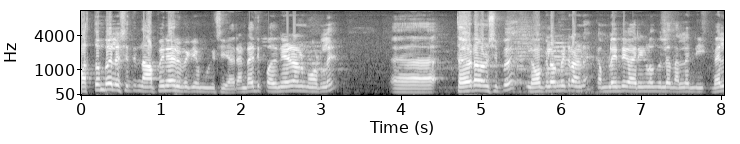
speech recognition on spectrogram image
പത്തൊമ്പത് ലക്ഷത്തി നാൽപ്പതിനായിരം രൂപയ്ക്ക് നമുക്ക് ചെയ്യാം. രണ്ടായിരത്തി പതിനേഴാണ് model third ownership low kilometre ആണ്. കംപ്ലൈന്റ് കാര്യങ്ങളൊന്നുമില്ല. നല്ല വെൽ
